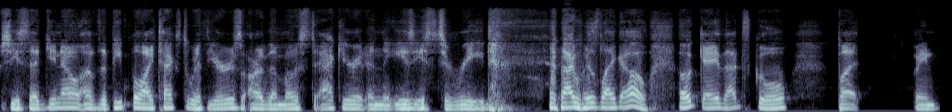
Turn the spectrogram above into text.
she said, "You know, of the people I text with, yours are the most accurate and the easiest to read." and I was like, "Oh, okay, that's cool." But I mean,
